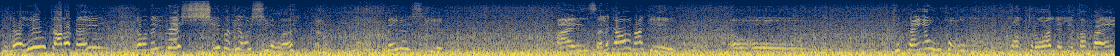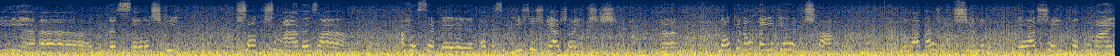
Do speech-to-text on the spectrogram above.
filho, aí o cara nem. Eu nem mexi na minha mochila. nem mexi. Mas é legal, né? Que, o, que tenha um, um controle ali também com pessoas que estão acostumadas a, a receber motociclistas viajantes. né? Não que não tenha que revistar. Do lado argentino eu achei um pouco mais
